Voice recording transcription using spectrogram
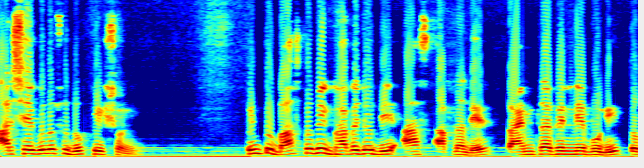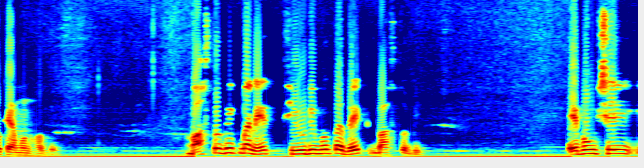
আর সেগুলো শুধু ফিকশনই কিন্তু বাস্তবিকভাবে যদি আজ আপনাদের টাইম ট্রাভেল নিয়ে বলি, তো কেমন হবে? বাস্তবিক মানে থিওরি মোতাবেক বাস্তবিক। এবং সেই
